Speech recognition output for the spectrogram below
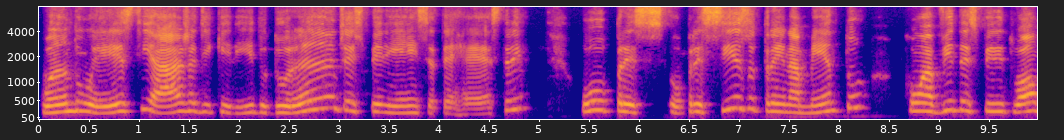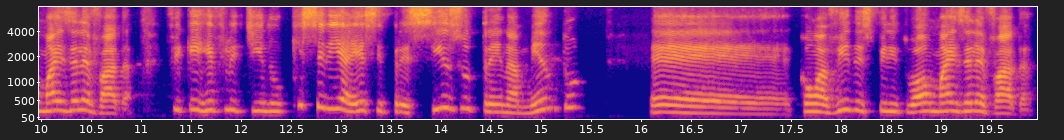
quando este haja adquirido durante a experiência terrestre o, pre o preciso treinamento com a vida espiritual mais elevada, fiquei refletindo o que seria esse preciso treinamento é, com a vida espiritual mais elevada.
